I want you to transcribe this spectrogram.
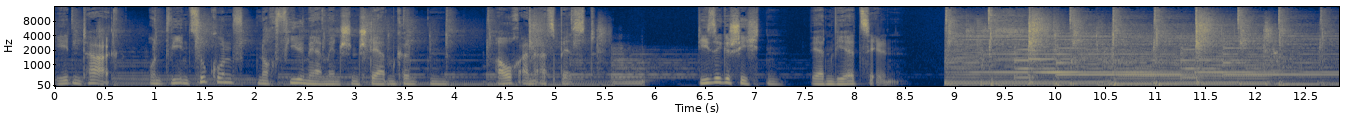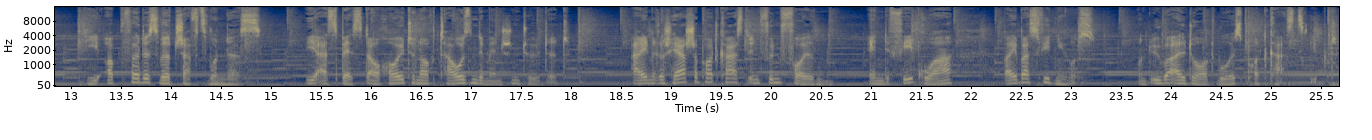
jeden Tag, und wie in Zukunft noch viel mehr Menschen sterben könnten, auch an Asbest. Diese Geschichten werden wir erzählen. Die Opfer des Wirtschaftswunders, wie Asbest auch heute noch tausende Menschen tötet. Ein Recherche-Podcast in fünf Folgen Ende Februar bei BuzzFeed News und überall dort, wo es Podcasts gibt.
